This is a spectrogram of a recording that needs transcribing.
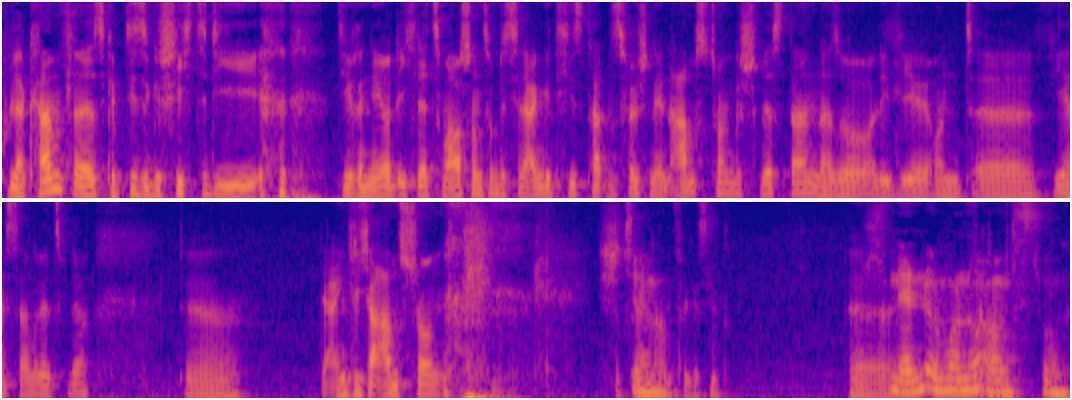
cooler Kampf. Äh, es gibt diese Geschichte, die, die René und ich letztes Mal auch schon so ein bisschen angeteased hatten zwischen den Armstrong-Geschwistern, also Olivier und äh, wie heißt der andere jetzt wieder? Der, der eigentliche Armstrong. ich habe seinen Namen vergessen. Äh, ich nenne immer nur Armstrong.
